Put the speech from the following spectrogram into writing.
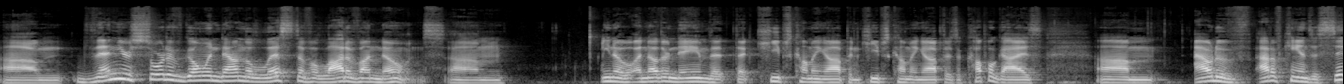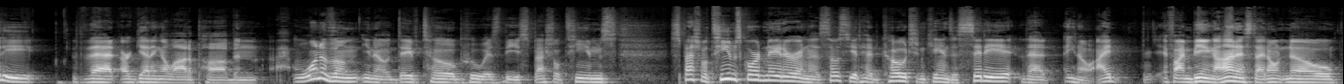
Um, then you're sort of going down the list of a lot of unknowns. Um, you know, another name that that keeps coming up and keeps coming up. There's a couple guys um, out of out of Kansas City that are getting a lot of pub, and one of them, you know, Dave Toub, who is the special teams special teams coordinator and associate head coach in Kansas City. That you know, I if I'm being honest, I don't know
